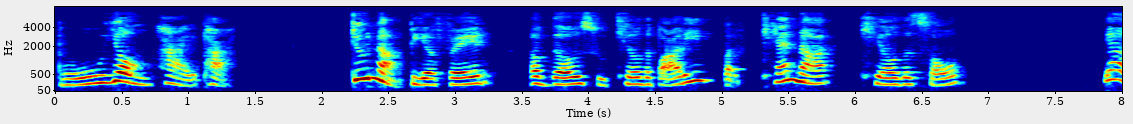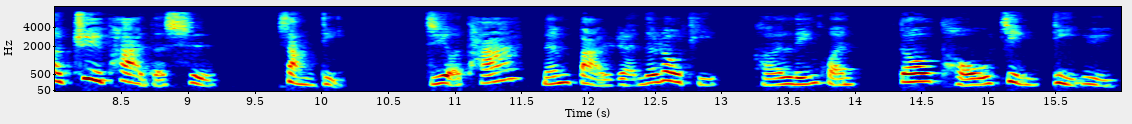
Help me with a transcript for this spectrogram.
不用害怕。Do not be afraid of those who kill the body, but cannot kill the soul。要惧怕的是上帝，只有他能把人的肉体和灵魂都投进地狱。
